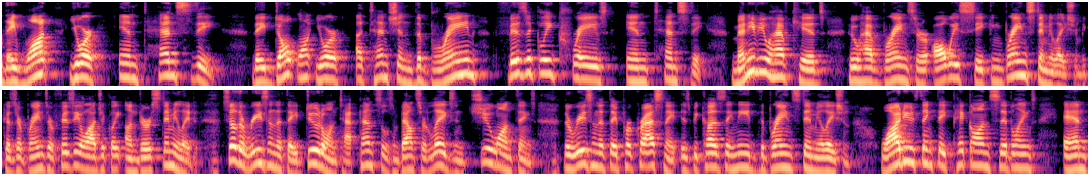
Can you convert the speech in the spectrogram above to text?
they want your intensity. They don't want your attention. The brain physically craves intensity. Many of you have kids who have brains that are always seeking brain stimulation because their brains are physiologically understimulated. So, the reason that they doodle and tap pencils and bounce their legs and chew on things, the reason that they procrastinate is because they need the brain stimulation. Why do you think they pick on siblings and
